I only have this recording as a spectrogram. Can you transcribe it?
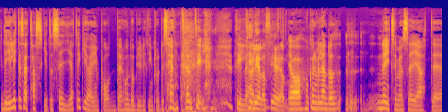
Det är lite så här taskigt att säga tycker jag i en podd där hon då bjudit in producenten till, till, till hela serien. Ja, hon kunde väl ändå eh, nöjt sig med att säga att eh,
